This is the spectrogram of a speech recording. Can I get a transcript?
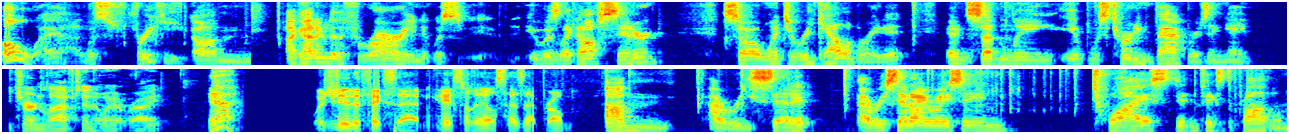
Oh yeah, it was freaky. Um, I got into the Ferrari and it was it was like off centered, so I went to recalibrate it, and suddenly it was turning backwards in game. You turned left and it went right. Yeah. What'd you do to fix that in case somebody else has that problem? Um, I reset it. I reset iRacing twice, didn't fix the problem.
